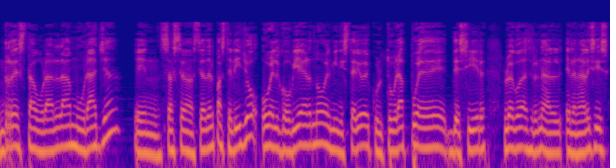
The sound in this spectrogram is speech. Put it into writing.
restaurar la muralla? En San Sebastián del Pastelillo o el gobierno, el Ministerio de Cultura puede decir, luego de hacer el, análisis,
